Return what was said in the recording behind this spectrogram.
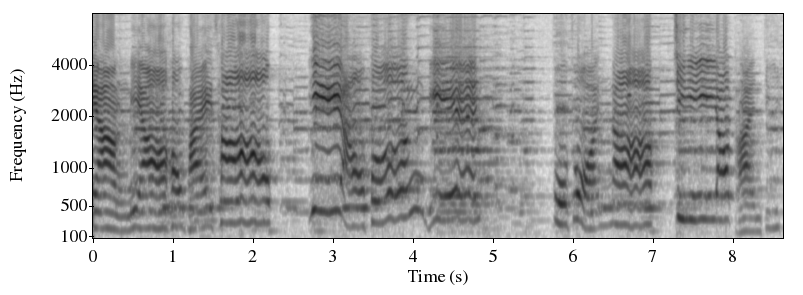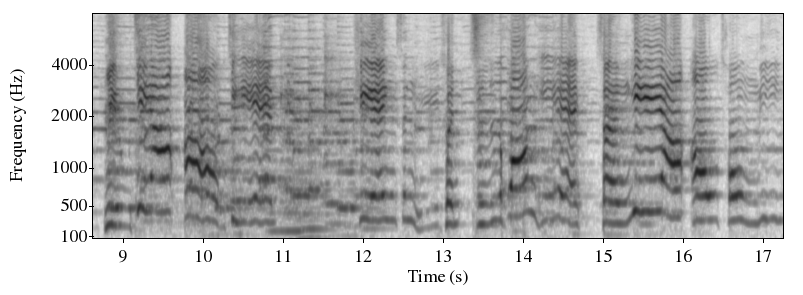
秧苗百草要丰年，不准那鸡鸭蛋的牛角尖。天生愚蠢是谎言，神要聪明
